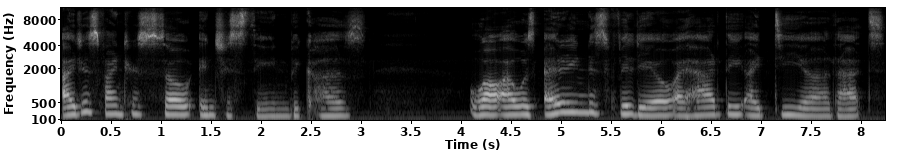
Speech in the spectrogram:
I just find her so interesting because while I was editing this video, I had the idea that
